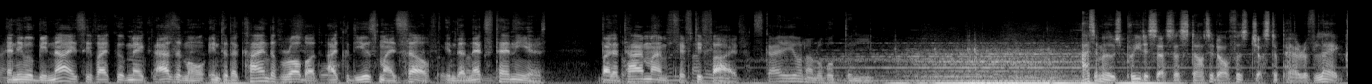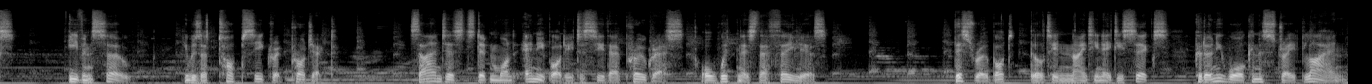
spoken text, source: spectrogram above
and it would be nice if I could make Asimo into the kind of robot I could use myself in the next 10 years, by the time I'm 55. Asimo's predecessor started off as just a pair of legs. Even so, he was a top secret project. Scientists didn't want anybody to see their progress or witness their failures. This robot, built in 1986, could only walk in a straight line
